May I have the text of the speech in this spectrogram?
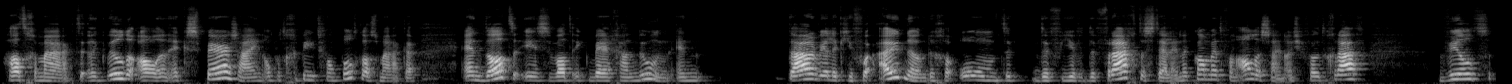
had gemaakt. Ik wilde al een expert zijn op het gebied van podcast maken. En dat is wat ik ben gaan doen. En daar wil ik je voor uitnodigen om de, de, de vraag te stellen. En dat kan met van alles zijn. Als je fotograaf wilt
